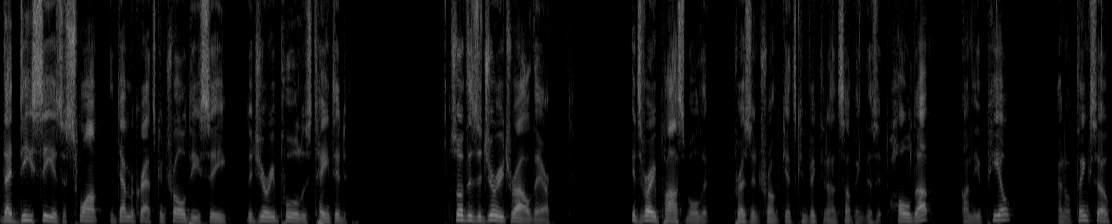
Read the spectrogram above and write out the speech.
that D.C. is a swamp. The Democrats control D.C., the jury pool is tainted. So if there's a jury trial there, it's very possible that President Trump gets convicted on something. Does it hold up on the appeal? I don't think so.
